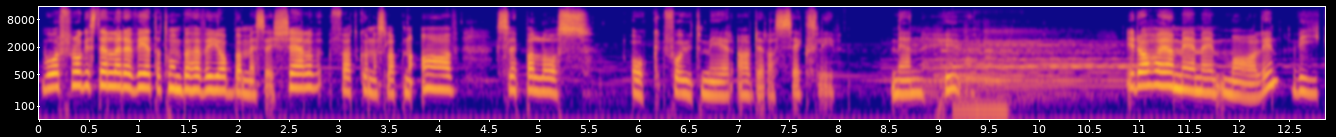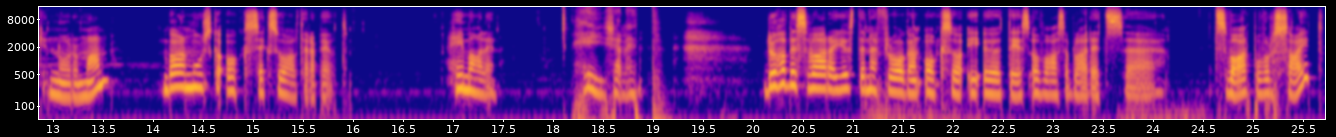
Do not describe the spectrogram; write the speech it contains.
Vår frågeställare vet att hon behöver jobba med sig själv för att kunna slappna av, släppa loss och få ut mer av deras sexliv. Men hur? Idag har jag med mig Malin Wik Norman, barnmorska och sexualterapeut. Hej Malin! Hej Jeanette! Du har besvarat just den här frågan också i ÖTs och Vasabladets eh, svar på vår sajt.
